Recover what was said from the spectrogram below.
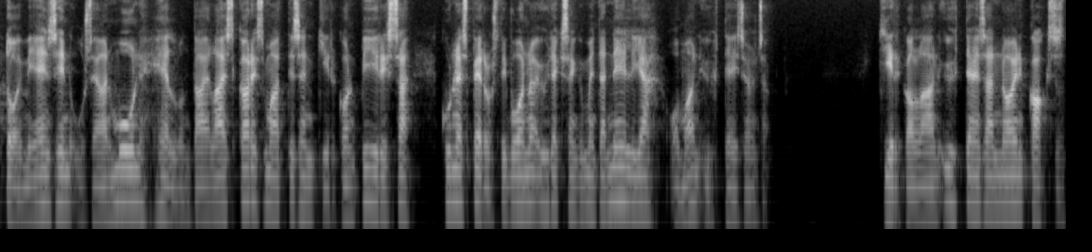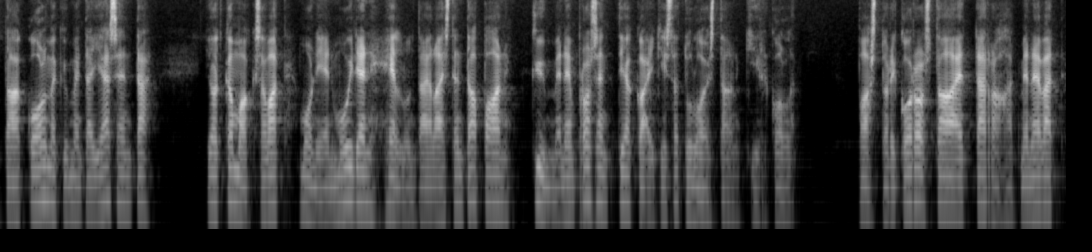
toimi ensin usean muun helluntailaiskarismaattisen kirkon piirissä, kunnes perusti vuonna 1994 oman yhteisönsä. Kirkolla on yhteensä noin 230 jäsentä, jotka maksavat monien muiden helluntailaisten tapaan 10 prosenttia kaikista tuloistaan kirkolle. Pastori korostaa, että rahat menevät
